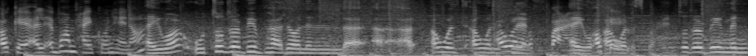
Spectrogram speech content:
okay الابهام حيكون هنا. أيوة وتضربي أول أول أول اثنين. إصبعين. أيوة okay. أول إصبعين. تضربي من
